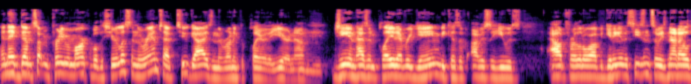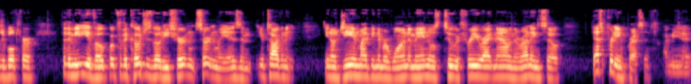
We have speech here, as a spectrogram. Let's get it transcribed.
and they've done something pretty remarkable this year. Listen, the Rams have two guys in the running for Player of the Year now. Mhm. Gian hasn't played every game because of obviously he was out for a little while at the beginning of the season, so he's not eligible for, for the media vote. But for the coaches vote, he certain, certainly is. And you're talking, you know, Gian might be number one. Emmanuel's two or three right now in the running, so that's pretty impressive. I mean,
